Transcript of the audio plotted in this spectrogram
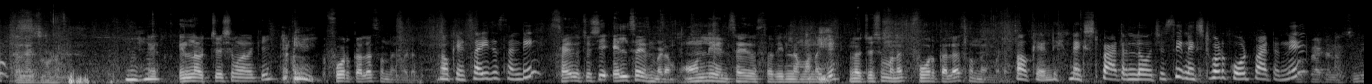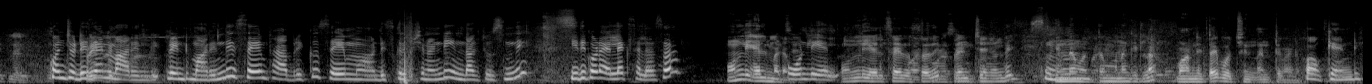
ఇందులో వచ్చేసి మనకి ఫోర్ కలర్స్ ఉన్నాయి మేడం. ఓకే సైజెస్ అండి? సైజ్ వచ్చేసి L size madam. Only L size వస్తుంది ఇందులో మనకి. ఇందులో వచ్చేసి మనకి ఫోర్ కలర్స్ ఉన్నాయి మేడం. ఓకే అండి. నెక్స్ట్ ప్యాటర్న్లో వచ్చేసి నెక్స్ట్ కూడా కోట్ ప్యాటర్న్ కొంచెం డిజైన్ మారింది ప్రింట్ మారింది. సేమ్ ఫ్యాబ్రిక్ సేమ్ డిస్క్రిప్షన్ అండి ఇందాక చూసింది. ఇది కూడా L XL sir? Only L madam. Only L only L size వస్తుంది. ప్రింట్ చేంజ్ ఉంది. కింద మొత్తం మనకి ఇట్లా వార్ని టైప్ వచ్చింది అంతే మేడం. ఓకే అండి.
